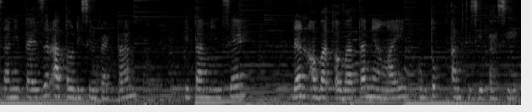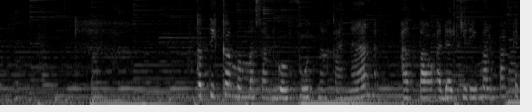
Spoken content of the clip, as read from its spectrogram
sanitizer atau disinfektan, vitamin C, dan obat-obatan yang lain untuk antisipasi. Ketika memesan GoFood makanan atau ada kiriman paket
